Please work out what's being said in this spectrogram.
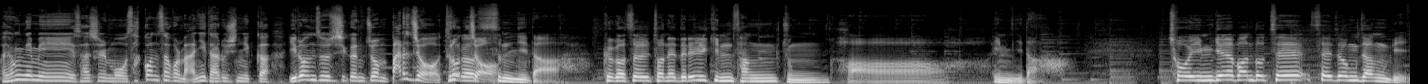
아, 형님이 사실 뭐 사건 사고를 많이 다루시니까 이런 소식은 좀 빠르죠. 들었죠? 그렇습니다. 그것을 전해드릴 김상중하입니다. 초임계 반도체 세정 장비.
